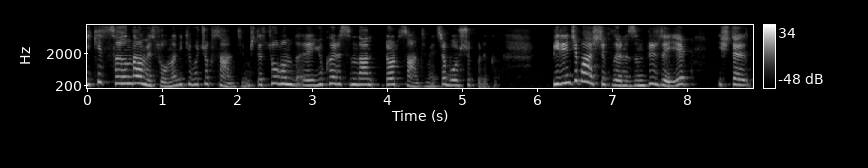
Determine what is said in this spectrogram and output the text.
iki sağından ve solundan iki buçuk santim, işte solun e, yukarısından 4 santimetre boşluk bırakın. Birinci başlıklarınızın düzeyi işte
